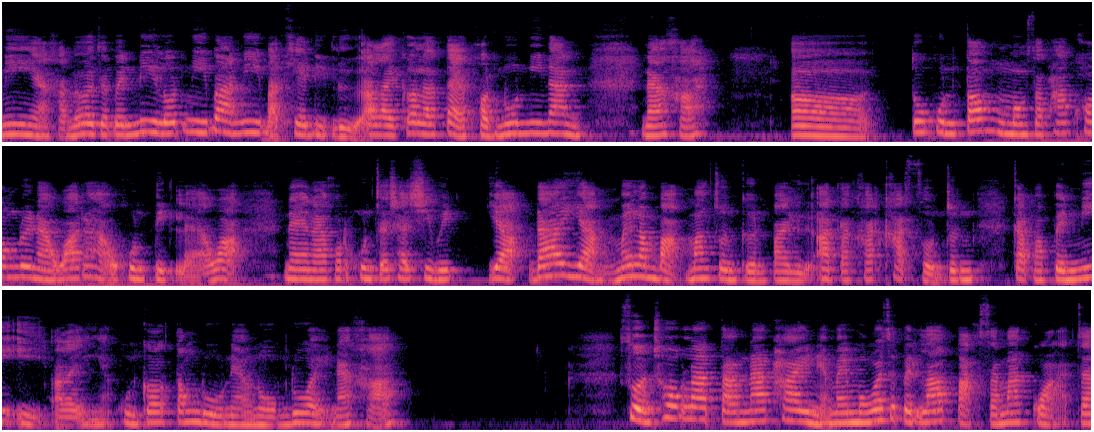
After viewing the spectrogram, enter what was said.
หนี้อะค่ะไม่ว่าจะเป็นหนี้รถหนี้บ้านหนี้บัตรเครดิตหรืออะไรก็แล้วแต่ผ่อนนู่นนี่นั่นนะคะเอ่อตัวคุณต้องมองสภาพคล่องด้วยนะว่าถ้าหากว่าคุณปิดแล้วอะในอนาคตคุณจะใช้ชีวิต อย่าได้อย่างไม่ลำบากมากจนเกินไป หรืออัตคัดขัดสนจนกลับมาเป็นหนี้อีกอะไรอย่างเงี้ยคุณก็ต้องดูแนวโน้มด้วยนะคะ ส่วนโชคลาภตามหน้าไพ่เนี่ยไม่มองว่าจะเป็นลาบปักซะมากกว่า จะ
